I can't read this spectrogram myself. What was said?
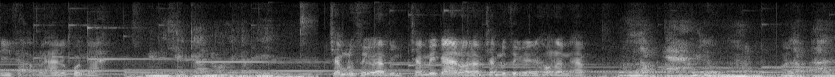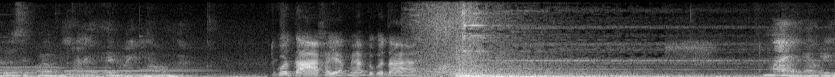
ตีสามแล้วฮะทุกคนนะ ไม่มีใครก มป์รู้สึกอะไรครับแชมป์ไม่กล้านอนครับแชมป์รู้สึกอะไรในห้องนั้นครับ มันหลับตาไม่ลงนะครับพอหลับตารู้สึกว่ามีอะไรเคลื่อนไหวในห้องครับตุ๊กตาขยับไหมครับตุ๊กตา ไม่ครับพี่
